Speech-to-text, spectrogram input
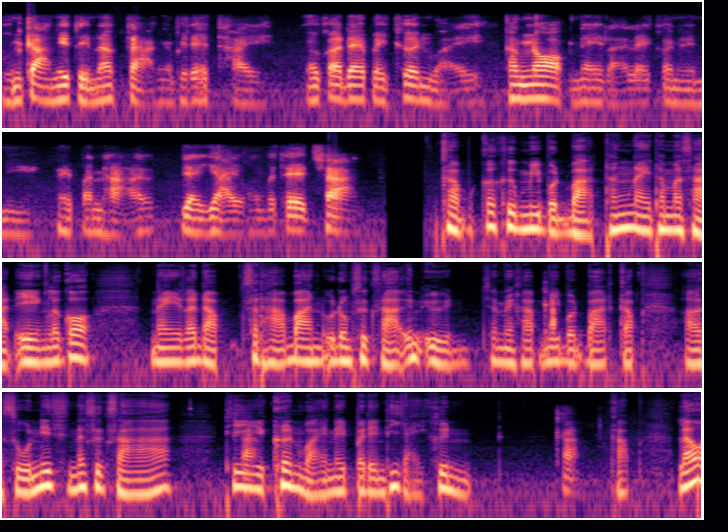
ศูนย์กลางนิตินักศึกษาในประเทศไทย แล้วก็ได้ไปเคลื่อนไหวข้างนอกในหลาย ๆ กรณีในปัญหาใหญ่ ๆ ของประเทศชาติ ครับก็คือมีบทบาททั้งในธรรมศาสตร์เอง แล้วก็ในระดับสถาบันอุดมศึกษาอื่น ๆ ใช่ไหมครับ มีบทบาทกับศูนย์นิสิตนักศึกษา ที่ครับเคลื่อนไหวในประเด็นที่ใหญ่ขึ้น ครับครับ แล้ว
